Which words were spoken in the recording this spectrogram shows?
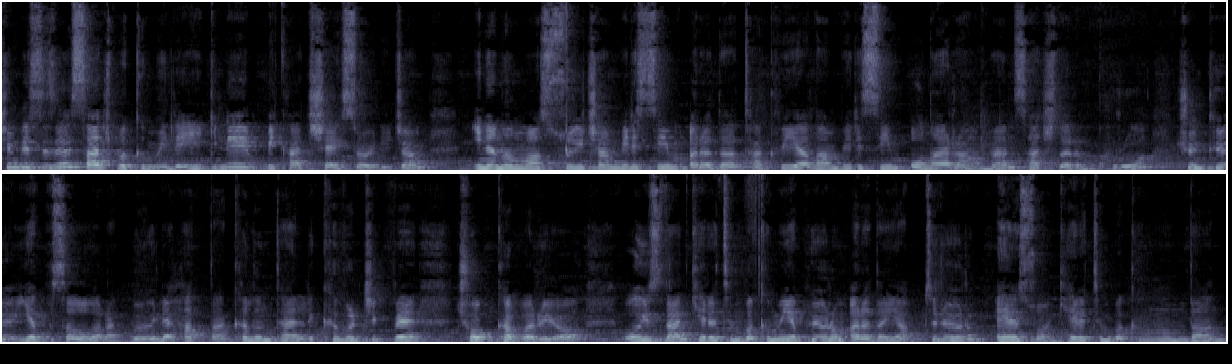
Şimdi size saç bakımı ile ilgili birkaç şey söyleyeceğim. İnanılmaz su içen birisiyim, arada takviye alan birisiyim. Ona rağmen saçlarım kuru. Çünkü yapısal olarak böyle. Hatta kalın telli, kıvırcık ve çok kabarıyor. O yüzden keratin bakımı yapıyorum, arada yaptırıyorum. En son keratin bakımımdan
